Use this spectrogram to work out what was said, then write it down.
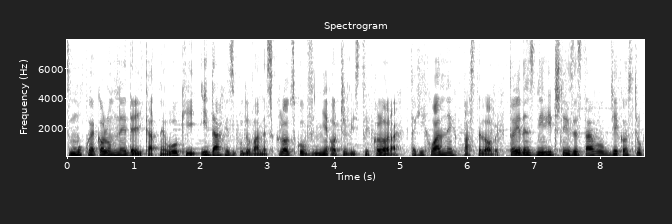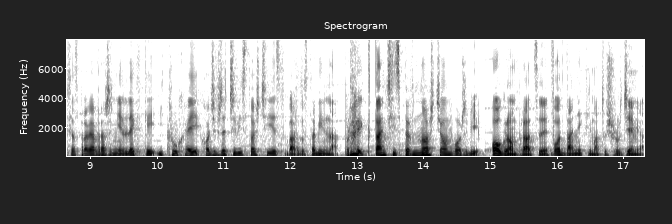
Smukłe kolumny, delikatne łuki i dachy zbudowane z klocków w nieoczywistych kolorach, takich ładnych pastelowych. To jeden z nielicznych zestawów, gdzie konstrukcja sprawia wrażenie lekkiej i kruchej, choć w rzeczywistości jest bardzo stabilna. Projektanci z pewnością włożyli ogrom pracy w oddanie klimatu śródziemia.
